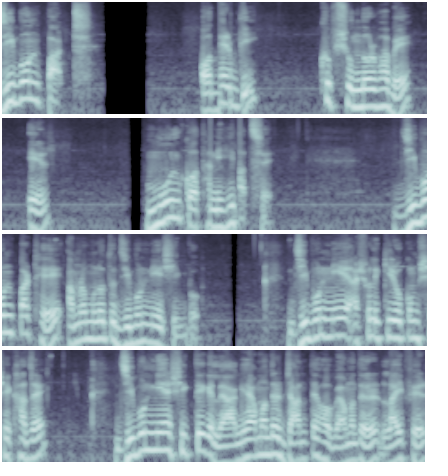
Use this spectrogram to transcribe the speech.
জীবন পাঠ, অধ্যায়টি খুব সুন্দরভাবে এর মূল কথা নিহিত আছে। জীবন পাঠে আমরা মূলত জীবন নিয়ে শিখব। জীবন নিয়ে আসলে কীরকম শেখা যায়? জীবন নিয়ে শিখতে গেলে আগে আমাদের জানতে হবে আমাদের লাইফের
